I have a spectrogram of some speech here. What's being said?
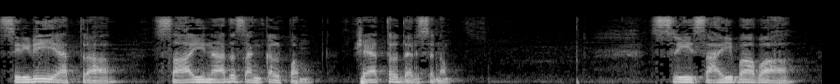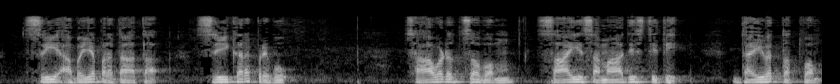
సిరిడి యాత్ర సాయినాథ సంకల్పం క్షేత్ర దర్శనం. శ్రీ సాయిబాబా శ్రీ అభయ ప్రదాత శ్రీకర ప్రభు. చావడోత్సవం సాయి సమాధి స్థితి దైవతత్వం.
